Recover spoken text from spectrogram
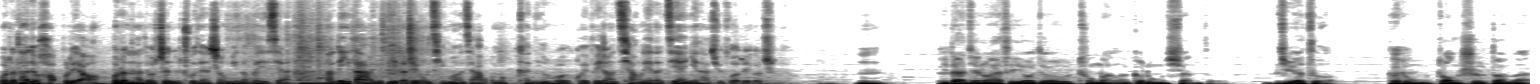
或者他就好不了，或者他就甚至出现生命的危险。那利大于弊的这种情况下，我们肯定会会非常强烈的建议他去做这个治疗。嗯一旦进入 ICU，就充满了各种选择、抉择，各种壮士断腕，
